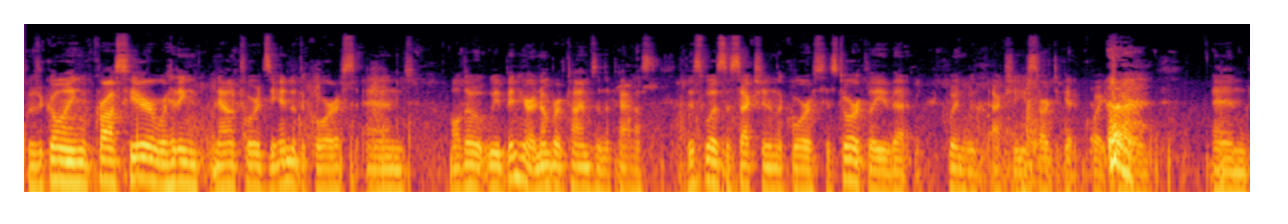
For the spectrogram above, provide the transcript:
So as we're going across here, we're heading now towards the end of the course and although we've been here a number of times in the past, this was a section in the course historically that Quinn would actually start to get quite tired. And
